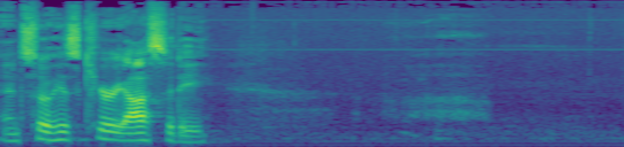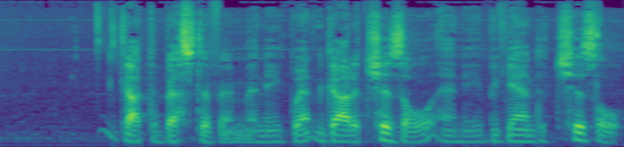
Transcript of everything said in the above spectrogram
And so his curiosity uh, got the best of him, and he went and got a chisel and he began to chisel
